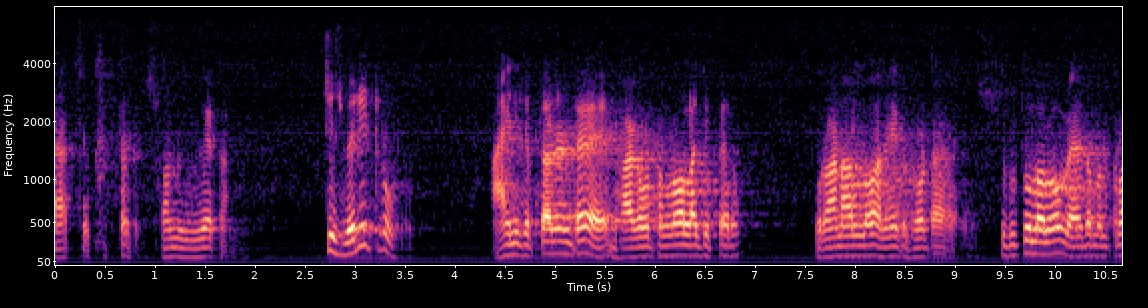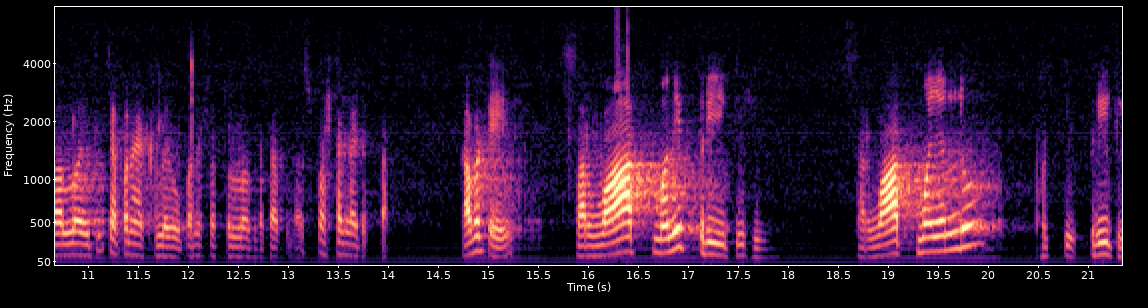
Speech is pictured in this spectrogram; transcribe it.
చెప్తాడు Swami Vivekananda. It is very true ఆయన చెప్తాడంటే భాగవతంలో అలా చెప్పారు. పురాణాల్లో అనేక చోట శృతులలో వేద మంత్రాల్లో అయితే చెప్పనక్కర్లేదు. ఉపనిషత్తుల్లో అంత స్పష్టంగా చెప్తారు కాబట్టి సర్వాత్మని ప్రీతి. సర్వాత్మయందు భక్తి ప్రీతి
